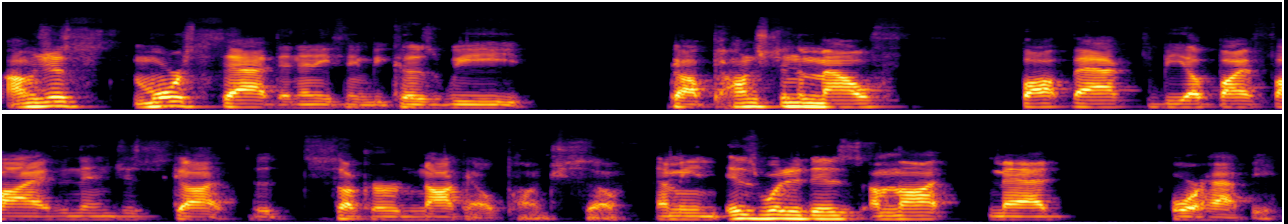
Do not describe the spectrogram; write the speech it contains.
I'm just more sad than anything because we got punched in the mouth, fought back to be up by five, and then just got the sucker knockout punch. So, I mean, is what it is. I'm not mad or happy.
